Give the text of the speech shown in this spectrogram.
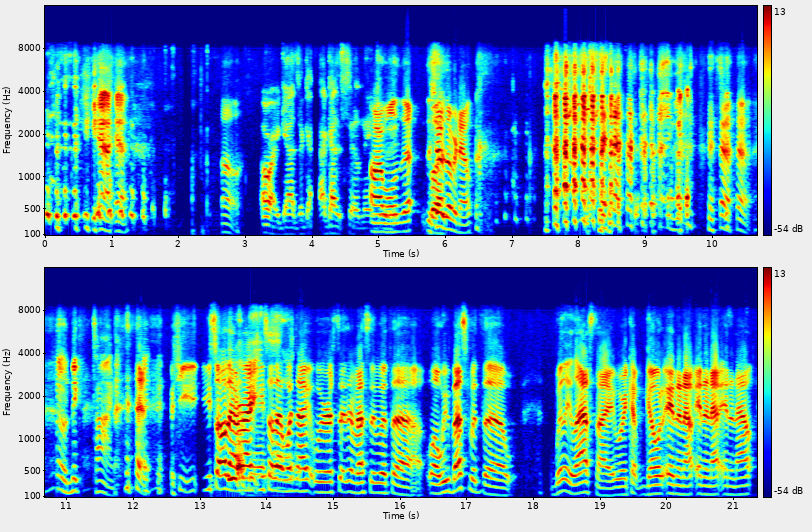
yeah, yeah. Oh, All right, guys, I got I got to settle name. all right. Well, the, the But- show's over now. oh, Nick, time. you, you saw that Yeah, right? man. You saw that one night we were sitting there messing with uh well we messed with uh Willie last night where we kept going in and out, in and out, in and out.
